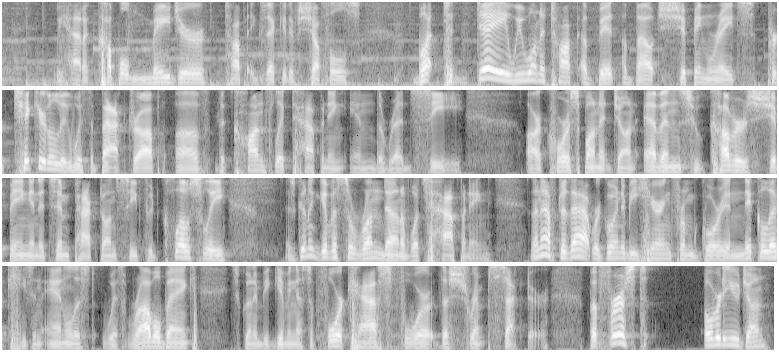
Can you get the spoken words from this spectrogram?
we had a couple major top executive shuffles. But today we want to talk a bit about shipping rates, particularly with the backdrop of the conflict happening in the Red Sea. Our correspondent John Evans, who covers shipping and its impact on seafood closely, is going to give us a rundown of what's happening. Then after that, we're going to be hearing from Gorjan Nikolik. He's an analyst with Rabobank. He's going to be giving us a forecast for the shrimp sector. But first, over to you, John.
